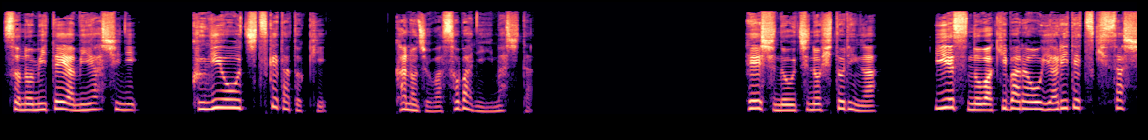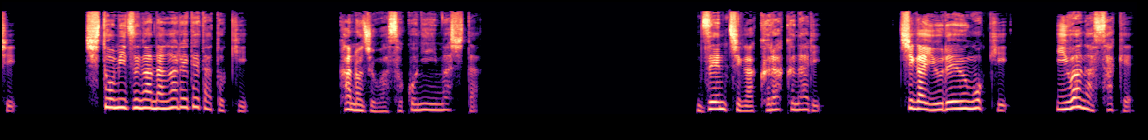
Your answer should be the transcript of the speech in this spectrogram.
その御手や御足に釘を打ちつけた時彼女はそばにいました。兵士のうちの一人がイエスの脇腹を槍で突き刺し血と水が流れ出た時彼女はそこにいました。全地が暗くなり地が揺れ動き岩が裂け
